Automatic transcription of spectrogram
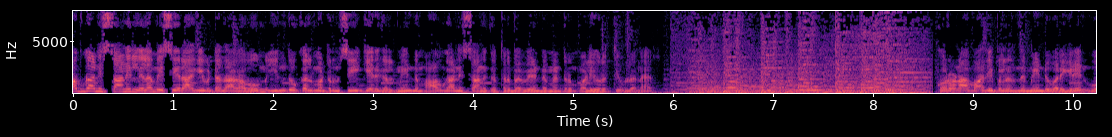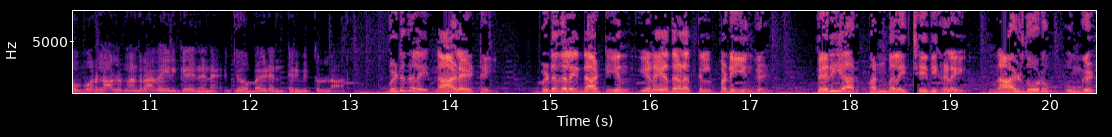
ஆப்கானிஸ்தானில் நிலைமை சீராகிவிட்டதாகவும் இந்துக்கள் மற்றும் சீக்கியர்கள் மீண்டும் ஆப்கானிஸ்தானுக்கு திரும்ப வேண்டும் என்றும் வலியுறுத்தியுள்ளனர். கொரோனா பாதிப்பிலிருந்து மீண்டு வருகிறேன். ஒவ்வொரு நாளும் நன்றாக இருக்கிறேன் என ஜோ பைடன் தெரிவித்துள்ளார். விடுதலை நாளேட்டை விடுதலை டாட் இன் இணையதளத்தில் படியுங்கள். பெரியார் பண்பலை செய்திகளை நாள்தோறும் உங்கள்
